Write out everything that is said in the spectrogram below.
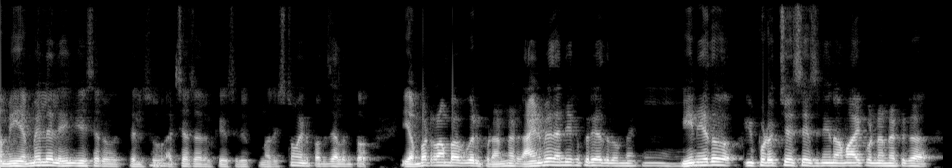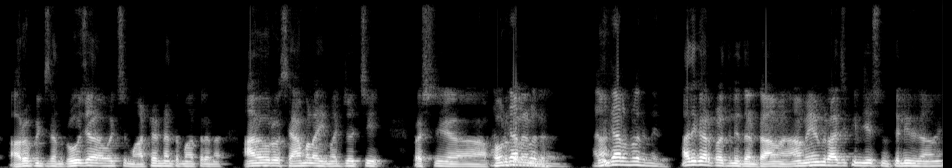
మీ ఎమ్మెల్యేలు ఏం చేశారో తెలుసు. అత్యాచారాల కేసులు చెప్తున్నారు ఇష్టమైన పదజాలంతో ఈ అంబటి రాంబాబు గారు ఇప్పుడు అన్నాడు. ఆయన మీద అనేక ఫిర్యాదులు ఉన్నాయి. ఈయన ఏదో ఇప్పుడు వచ్చేసేసి నేను అమాయకుడిని అన్నట్టుగా ఆరోపించినంత రోజా వచ్చి మాట్లాడినంత మాత్రాన ఆమె ఎవరో శ్యామల ఈ మధ్య వచ్చి ప్రశ్న పవన్ కళ్యాణ్ అధికార ప్రతినిధి. అధికార ప్రతినిధి అంట. ఆమె ఆమె ఏం రాజకీయం చేసిందో తెలియదు ఆమె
